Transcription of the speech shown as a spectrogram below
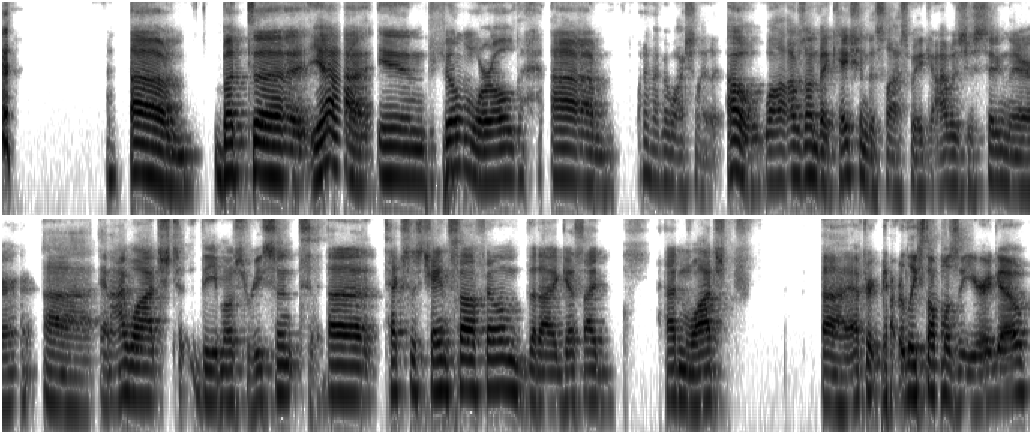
um, but uh, yeah, in film world, um, what have I been watching lately? Oh, while I was on vacation this last week, I was just sitting there uh, and I watched the most recent uh, Texas Chainsaw film that I guess I hadn't watched uh, after it got released almost a year ago.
